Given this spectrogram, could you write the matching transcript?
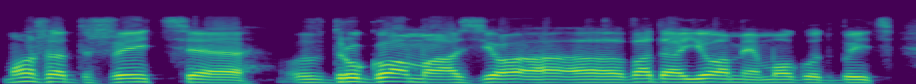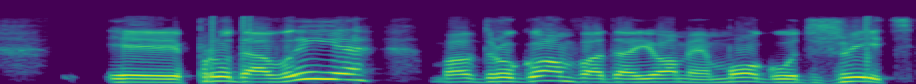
может жить э, в другом водоеме могут быть и прудовые, в другом водоеме могут жить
